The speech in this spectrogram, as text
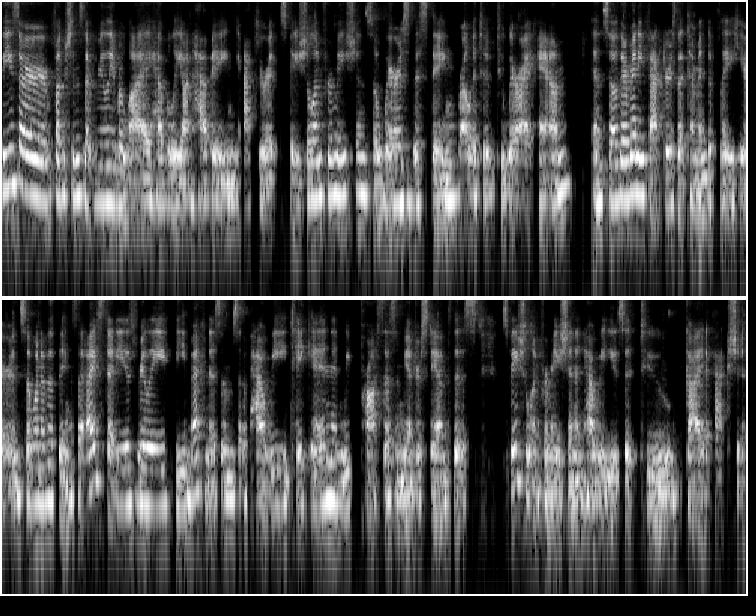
these are functions that really rely heavily on having accurate spatial information. So, where is this thing relative to where I am? And so there are many factors that come into play here. And so one of the things that I study is really the mechanisms of how we take in and we process and we understand this spatial information and how we use it to guide action.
